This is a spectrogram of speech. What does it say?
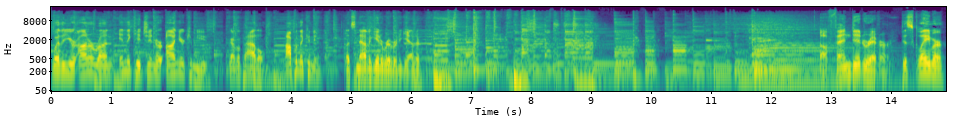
Whether you're on a run, in the kitchen, or on your commute, grab a paddle, hop in the canoe. Let's navigate a river together. Offended River. Disclaimer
